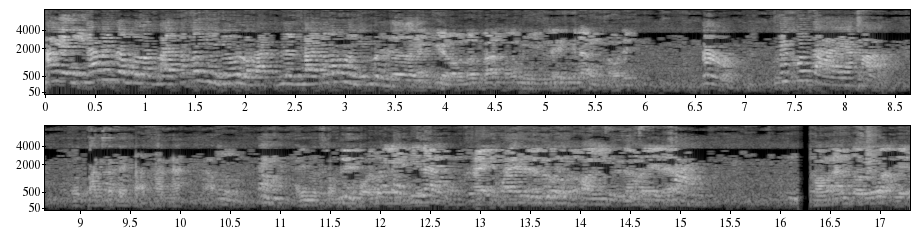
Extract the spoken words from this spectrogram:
เอาอย่างนี้ถ้าไม่เจอบนรถบัสก็ต้องยืนยืนรถบัสรถบัสก็ต้องมายึดหมดเลยไม่เกี่ยวรถบัสมันก็มีเลขที่นั่งของเขาดิ อ้าวไม่เข้าใจอะค่ะรถบัสก็เป็นสาธารณะครับอืมอันนี้มันสมควรมันมีที่นั่งของใครใครคือรุ่นของอยู่แล้วเลยแล้วค่ะของนั้นตัวรู้ว่าเป็น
